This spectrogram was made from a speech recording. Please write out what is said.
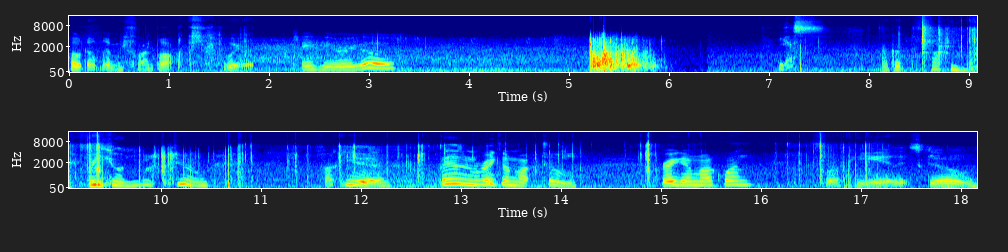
Hold up, let me find box. Where? Okay, here we go. Yes! I got the fucking Ray Gun Mark 2. Fuck yeah. Better than Ray Gun Mark 2. Ray Gun Mark 1? Fuck yeah, let's go.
